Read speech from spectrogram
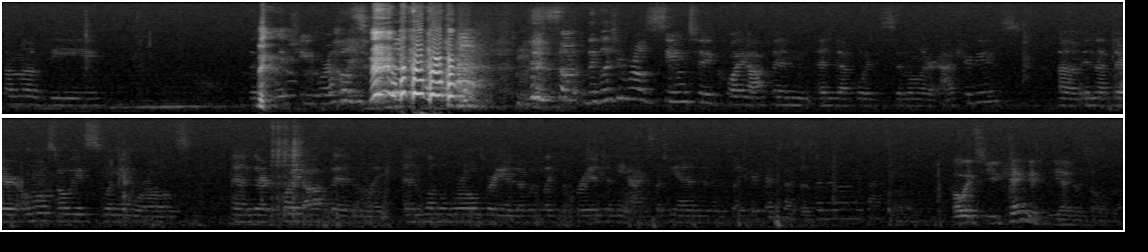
some of the, the glitchy worlds, some, the glitchy worlds seem to quite often end up with similar attributes, um, in that they're almost always swimming worlds, and they're quite often like end level worlds where you end up with like the bridge and the axe at the end, and it's like your princess is in on your castle. Oh, it's, you can get to the end of some of them.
